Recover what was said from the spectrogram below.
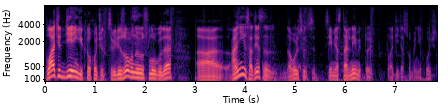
платит деньги, кто хочет цивилизованную услугу, да, а они, соответственно, довольствуются всеми остальными, кто платить особо не хочет.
